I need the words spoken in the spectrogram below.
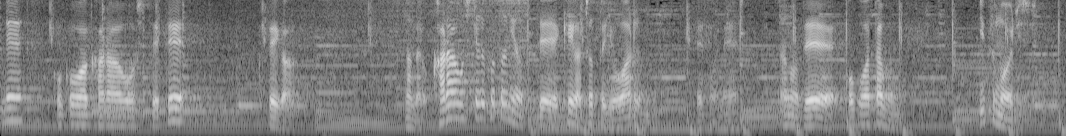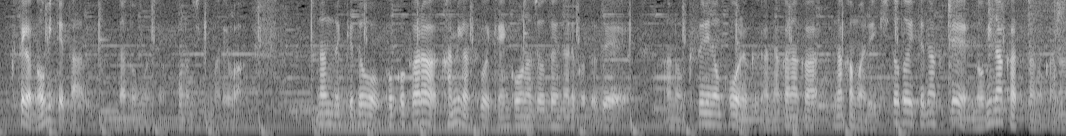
い、でここはカラーをしてて癖がなんだろうカラーをしてることによって毛がちょっと弱るんですよね。なのでここは多分いつもより癖が伸びてたんだと思うんですよこの時期までは。なんだけどここから髪がすごい健康な状態になることであの薬の効力がなかなか中まで行き届いてなくて伸びなかったのかなっ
